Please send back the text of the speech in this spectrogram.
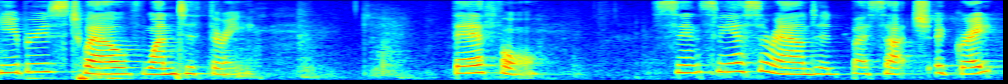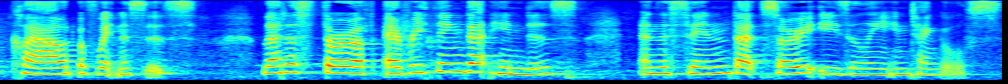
Hebrews 12 1 to 3. Therefore, since we are surrounded by such a great cloud of witnesses, let us throw off everything that hinders and the sin that so easily entangles.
